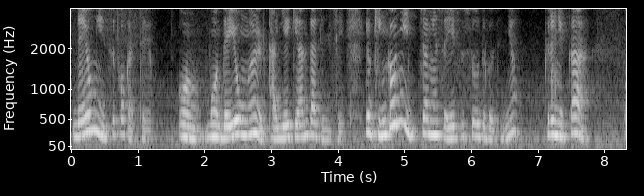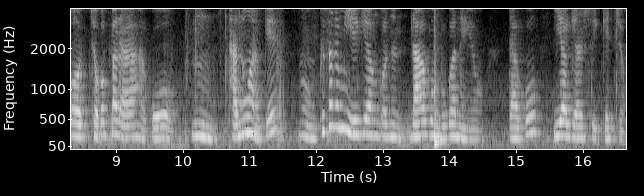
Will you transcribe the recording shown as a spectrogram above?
내용이 있을 것 같아요. 어, 뭐 내용을 다 얘기한다든지. 이거 김건희 입장에서 에이스 소드거든요. 그러니까 어 저것 봐라 하고 음, 단호하게 어, 그 사람이 얘기한 거는 나하고 무관해요. 라고 이야기할 수 있겠죠.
